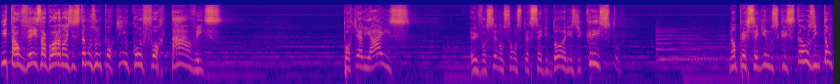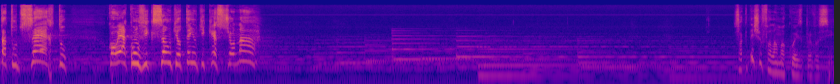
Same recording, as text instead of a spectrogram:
E talvez agora nós estamos um pouquinho confortáveis, porque aliás, eu e você não somos perseguidores de Cristo. Não perseguimos cristãos, então está tudo certo. Qual é a convicção que eu tenho que questionar? Só que deixa eu falar uma coisa para você.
